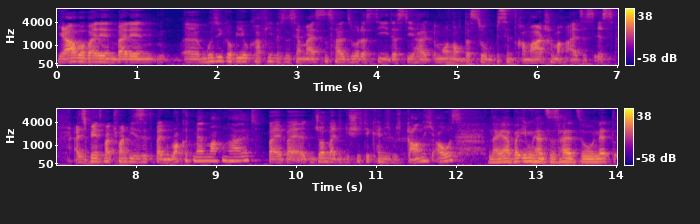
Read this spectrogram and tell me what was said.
Ja, aber bei den, bei den äh, Musikerbiografien ist es ja meistens halt so, dass die, dass die halt immer noch das so ein bisschen dramatischer machen, als es ist. Also ich bin jetzt mal gespannt, wie sie es jetzt bei den Rocketman machen halt, bei, bei Elton John, weil die Geschichte kenne ich mich gar nicht aus. Naja, bei ihm kannst du es halt so nett,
